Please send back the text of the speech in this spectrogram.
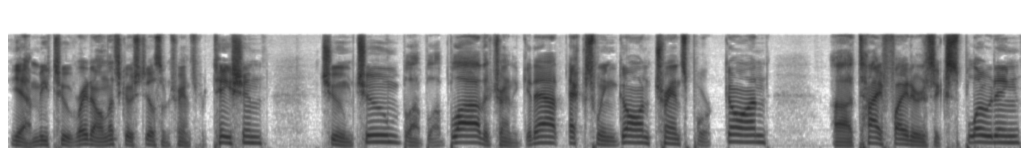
Yeah, me too. Right on. Let's go steal some transportation. Choom choom, blah blah blah. They're trying to get out. X-wing gone, transport gone. Uh, Tie fighters exploding.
